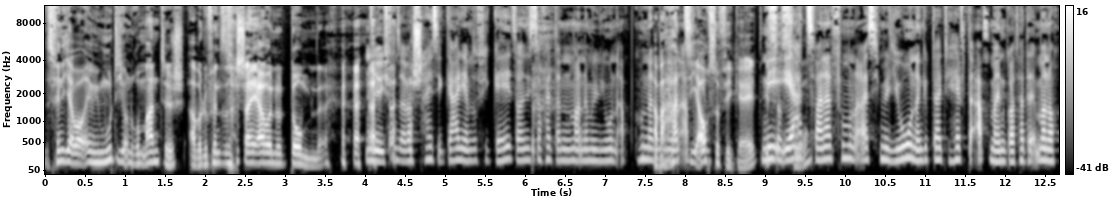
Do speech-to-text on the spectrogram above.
Das finde ich aber auch irgendwie mutig und romantisch, aber du findest es wahrscheinlich aber nur dumm, ne? Nö, ich finde es einfach scheißegal. Die haben so viel Geld, sollen sich doch halt dann mal eine Million ab, 100 Aber Millionen hat sie abgeben. auch so viel Geld? Nee, er so? hat 235 Millionen, dann gibt er halt die Hälfte ab. Mein Gott, hat er immer noch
